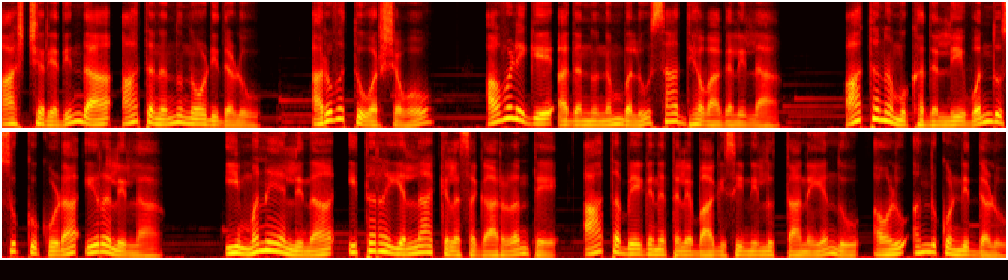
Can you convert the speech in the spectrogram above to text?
ಆಶ್ಚರ್ಯದಿಂದ ಆತನನ್ನು ನೋಡಿದಳು. ಅರವತ್ತು ವರ್ಷವೋ? ಅವಳಿಗೆ ಅದನ್ನು ನಂಬಲು ಸಾಧ್ಯವಾಗಲಿಲ್ಲ. ಆತನ ಮುಖದಲ್ಲಿ ಒಂದು ಸುಕ್ಕು ಕೂಡ ಇರಲಿಲ್ಲ. ಈ ಮನೆಯಲ್ಲಿನ ಇತರ ಎಲ್ಲಾ ಕೆಲಸಗಾರರಂತೆ ಆತ ಬೇಗನೆ ತಲೆಬಾಗಿಸಿ ನಿಲ್ಲುತ್ತಾನೆ ಎಂದು ಅವಳು ಅಂದುಕೊಂಡಿದ್ದಳು.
